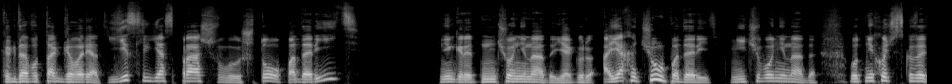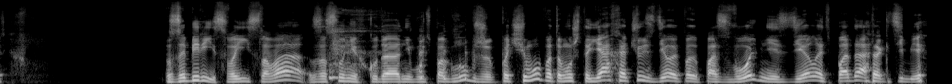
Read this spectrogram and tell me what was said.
когда вот так говорят. Если я спрашиваю, что подарить, мне говорят, ничего не надо. Я говорю, а я хочу подарить, ничего не надо. Вот мне хочется сказать, Забери свои слова, засунь их куда-нибудь поглубже. Почему? Потому что я хочу сделать... Позволь мне сделать подарок тебе.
